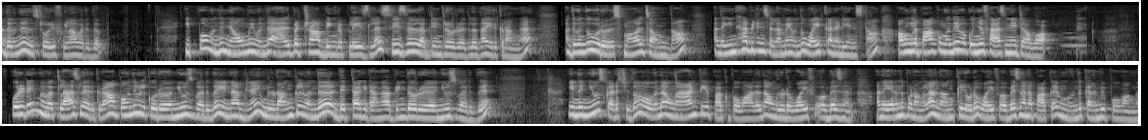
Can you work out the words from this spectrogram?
அது வந்து இந்த ஸ்டோரி ஃபுல்லாக வருது. இப்போ வந்து நவமி வந்து ஆல்பட்ரா அப்படிங்கிற பிளேஸில் சீசல் அப்படின்ற ஒரு இதில் தான் இருக்கிறாங்க. அது வந்து ஒரு ஸ்மால் சவுண்ட் தான். அந்த இன்ஹாபிட்டன்ஸ் எல்லாமே வந்து ஒயிட் கனடியன்ஸ் தான். அவங்கள பார்க்கும்போது இவ கொஞ்சம் ஃபேசினேட் ஆவா. ஒரு டைம் இவள் கிளாஸில் இருக்கிறான் அப்போ வந்து இவளுக்கு ஒரு நியூஸ் வருது. என்ன அப்படின்னா இவங்களோட அங்கிள் வந்து டெத் ஆகிட்டாங்க அப்படின்ற ஒரு நியூஸ் வருது. இந்த நியூஸ் கிடச்சதும் அவள் வந்து அவங்க ஆன்ட்டியை பார்க்க போவான் அதாவது அவங்களோட ஒய்ஃப் ஒபேசன் அந்த இறந்து போனாங்களா அந்த அங்கிளோட ஒய்ஃப் ஒபேசனை பார்க்க இவங்க வந்து கிளம்பி போவாங்க.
